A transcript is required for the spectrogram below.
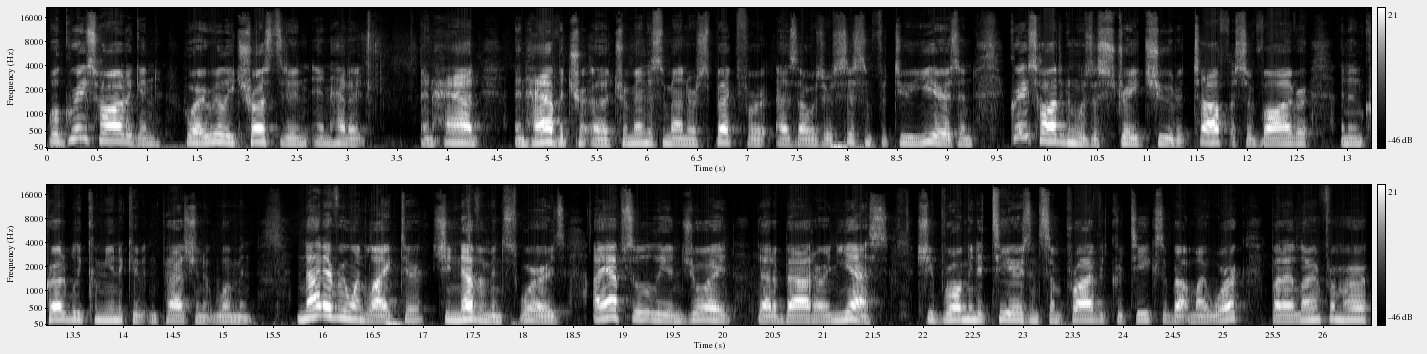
Well, Grace Hartigan, who I really trusted and, and had a and had and have a, tr- a, tremendous amount of respect for as I was her assistant for two years. And Grace Hartigan was a straight shooter, tough, a survivor, an incredibly communicative and passionate woman. Not everyone liked her. She never minced words. I absolutely enjoyed that about her. And yes, she brought me to tears in some private critiques about my work, but I learned from her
